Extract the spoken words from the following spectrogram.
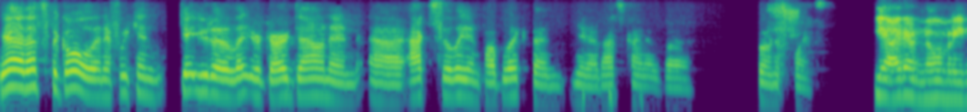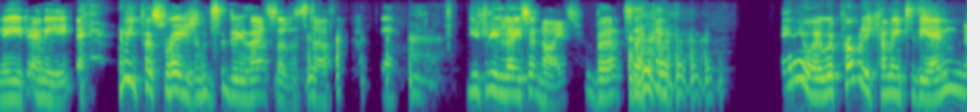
Yeah, that's the goal. And if we can get you to let your guard down and uh, act silly in public, then you know that's kind of uh, bonus points. Yeah, I don't normally need any any persuasion to do that sort of stuff. Usually late at night, but um, anyway, we're probably coming to the end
